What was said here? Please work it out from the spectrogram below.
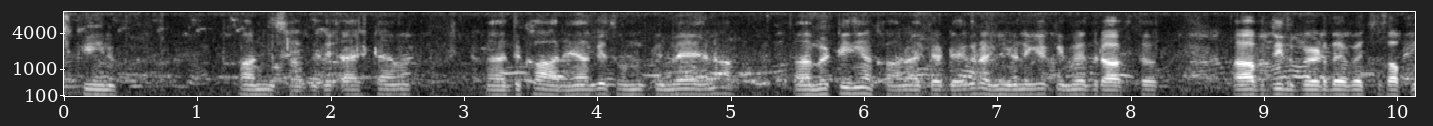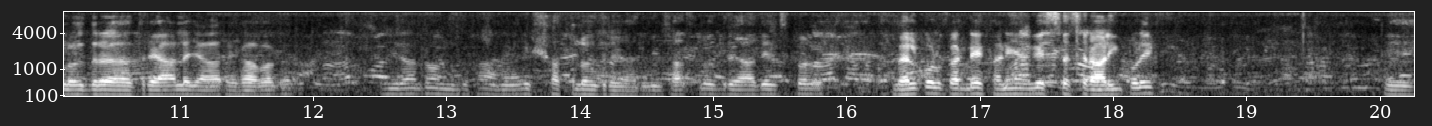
ਸ਼ਕੀਨ। ਨਹੀਂ ਸਕਦੇ। ਇਸ ਟਾਈਮ ਦਿਖਾ ਰਹੇ ਹਾਂ ਕਿ ਤੁਹਾਨੂੰ ਕਿਵੇਂ, ਹੈ ਨਾ ਮਿੱਟੀ ਦੀਆਂ ਖਾਣਾ ਇੱਥੇ ਡਿੱਗ ਰਹੀਆਂ ਨੇ ਕਿ ਕਿਵੇਂ ਦਰਖਤ ਆਪ ਦੀ ਲਪੇਟ ਦੇ ਵਿੱਚ ਸਤਲੁਜ ਦਰ- ਦਰਿਆ ਲਿਜਾ ਰਿਹਾ ਵਾ। ਜਿਹੜਾ ਤੁਹਾਨੂੰ ਦਿਖਾ ਰਹੇ ਹਾਂ ਕਿ ਸਤਲੁਜ ਦਰਿਆ ਦੀ, ਸਤਲੁਜ ਦਰਿਆ ਦੇ ਇਸ ਕੋਲ ਬਿਲਕੁਲ ਕੰਢੇ ਖੜੇ ਆਂਗੇ ਸਸਰਾਲੀ ਕੋਲੇ। ਤੇ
